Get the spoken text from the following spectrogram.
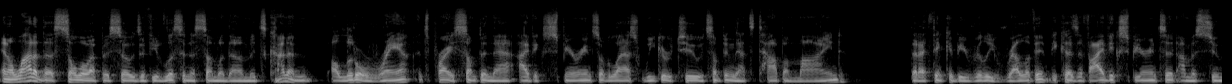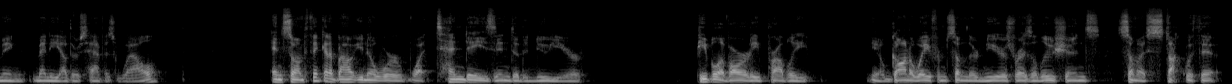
and a lot of the solo episodes, if you've listened to some of them, it's kind of a little rant. It's probably something that I've experienced over the last week or two. It's something that's top of mind that I think could be really relevant because if I've experienced it, I'm assuming many others have as well. And so I'm thinking about, you know, we're what, 10 days into the new year. People have already probably, you know, gone away from some of their New Year's resolutions. Some have stuck with it.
